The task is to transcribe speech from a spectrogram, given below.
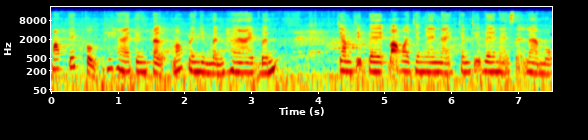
móc tiếp cụm thứ hai tương tự, móc lên nhìn mình hai bính trong chữ V, bỏ qua chân len này trong chữ V này sẽ là một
